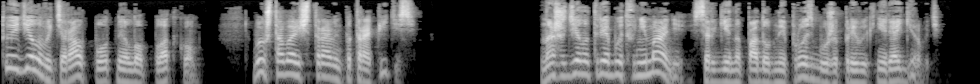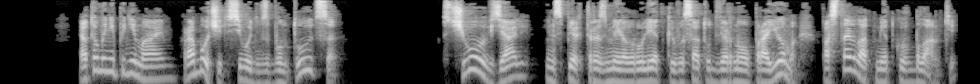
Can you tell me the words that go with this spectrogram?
то и дело вытирал потный лоб платком. «Вы уж, товарищ Травин, поторопитесь». Наше дело требует внимания, Сергей на подобные просьбы уже привык не реагировать. А то мы не понимаем, рабочие-то сегодня взбунтуются. С чего вы взяли? Инспектор измерил рулеткой высоту дверного проема, поставил отметку в бланке.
